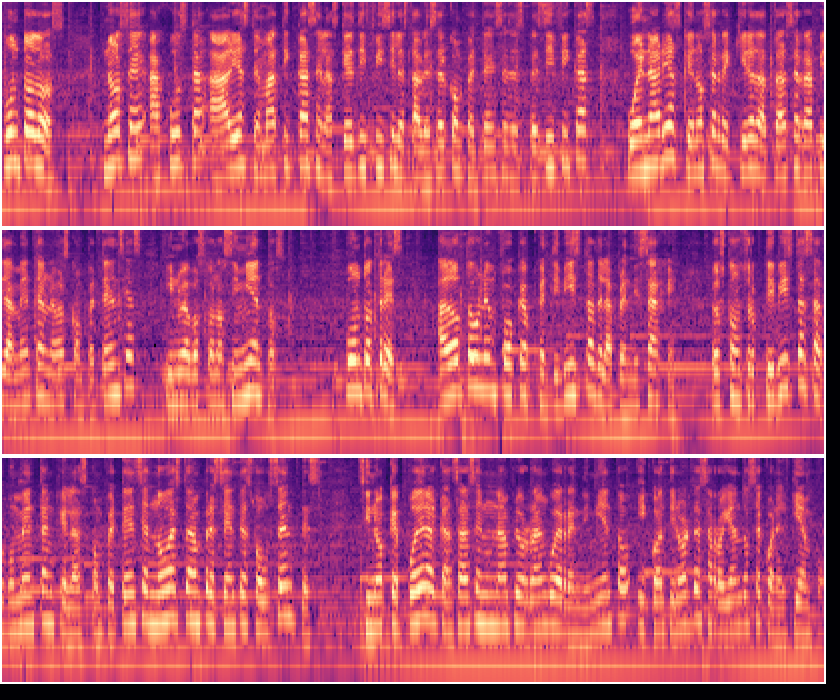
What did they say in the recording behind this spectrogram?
Punto 2. No se ajusta a áreas temáticas en las que es difícil establecer competencias específicas o en áreas que no se requiere adaptarse rápidamente a nuevas competencias y nuevos conocimientos. Punto 3. Adopta un enfoque objetivista del aprendizaje. Los constructivistas argumentan que las competencias no están presentes o ausentes, sino que pueden alcanzarse en un amplio rango de rendimiento y continuar desarrollándose con el tiempo.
